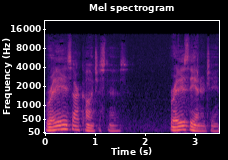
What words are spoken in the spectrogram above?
raise our consciousness, raise the energy,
